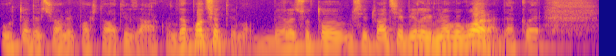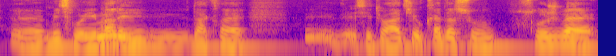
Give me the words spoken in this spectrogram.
u to da će oni poštovati zakon. Da podsjetimo, bile su to situacije bile i mnogo gora. Dakle, e, mi smo imali, dakle, situaciju kada su službe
